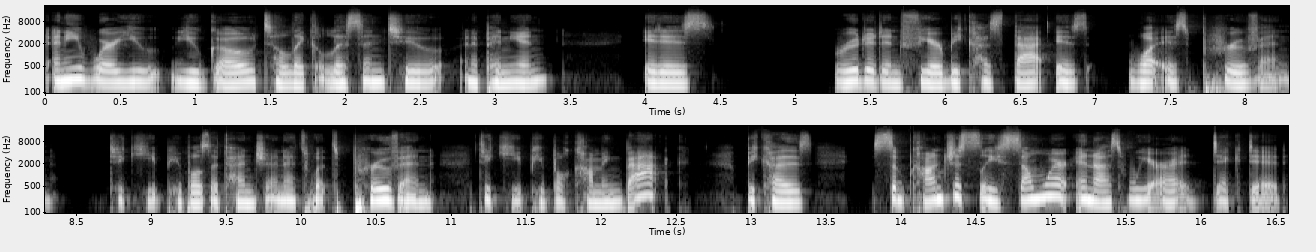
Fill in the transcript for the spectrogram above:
anywhere you you go to like listen to an opinion, it is rooted in fear because that is what is proven to keep people's attention. It's what's proven to keep people coming back because subconsciously, somewhere in us, we are addicted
